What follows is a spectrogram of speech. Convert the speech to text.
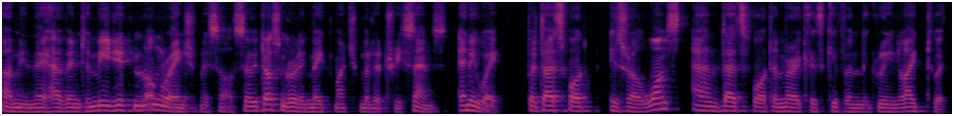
I mean, they have intermediate and long range missiles, so it doesn't really make much military sense anyway. But that's what Israel wants, and that's what America's given the green light to it.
